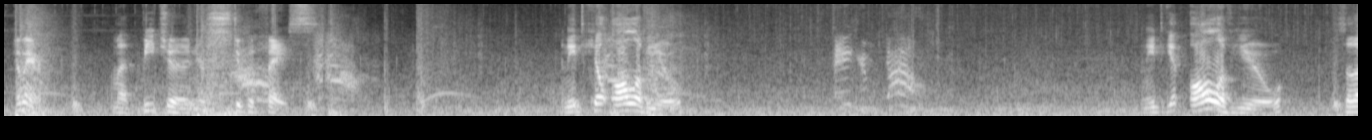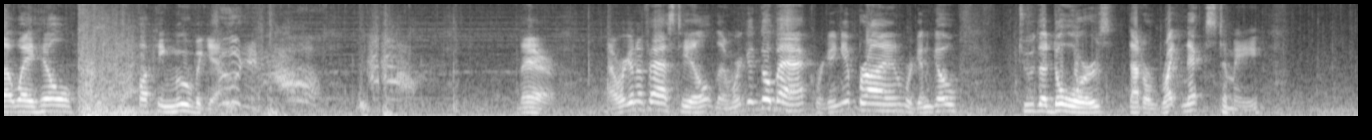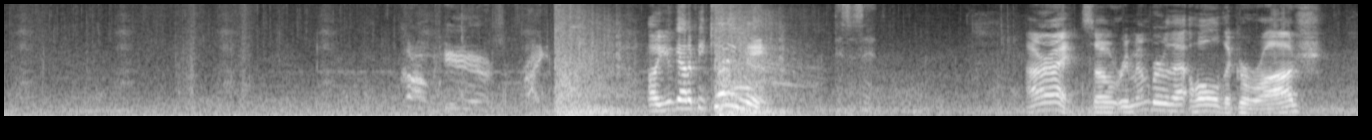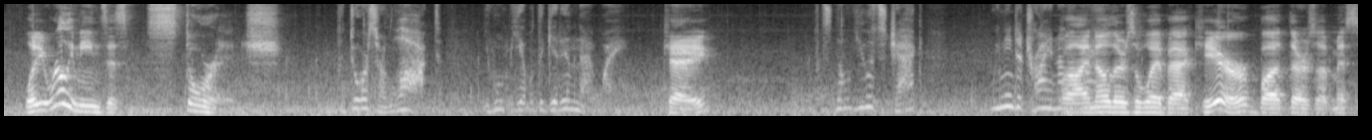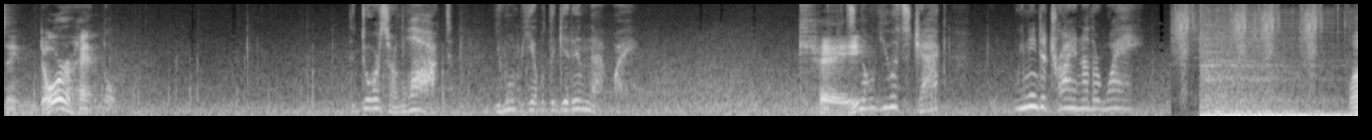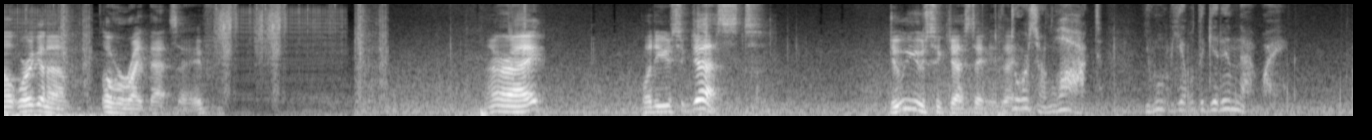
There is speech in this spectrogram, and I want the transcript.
Come here. I'm gonna beat you in your stupid face. I need to kill all of you. Take him down. I need to get all of you, so that way he'll fucking move again. There. Now we're gonna fast heal, then we're gonna go back, we're gonna get Brian, we're gonna go to the doors that are right next to me. Oh, you gotta be kidding me! This is it. Alright, so remember that whole the garage? What he really means is storage. The doors are locked. You won't be able to get in that way. Okay. It's no use, Jack. We need to try another Well, I way. know there's a way back here, but there's a missing door handle. The doors are locked. You won't be able to get in that way. It's no use, Jack. We need to try another way. Well, we're gonna overwrite that save. Alright. What do you suggest? Do you suggest anything? Doors are locked. You won't be able to get in that way.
